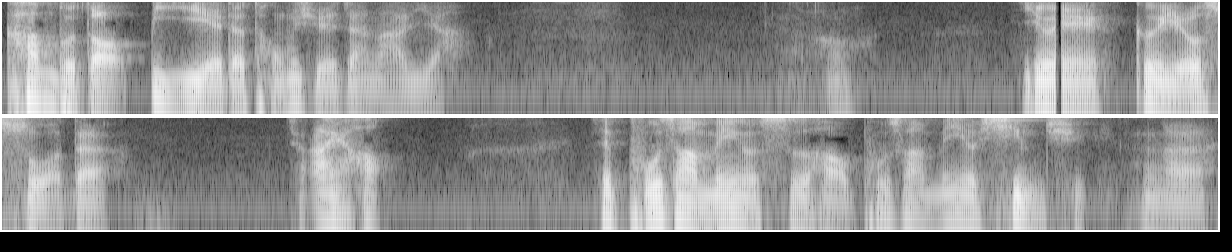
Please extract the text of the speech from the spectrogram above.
看不到毕业的同学在哪里啊？因为各有所的爱好，这菩萨没有嗜好，菩萨没有兴趣啊。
